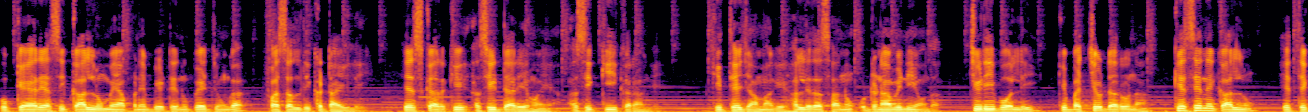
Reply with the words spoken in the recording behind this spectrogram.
ਉਹ ਕਹਿ ਰਿਹਾ ਸੀ ਕੱਲ ਨੂੰ ਮੈਂ ਆਪਣੇ ਬੇਟੇ ਨੂੰ ਭੇਜੂੰਗਾ ਫਸਲ ਦੀ ਕਟਾਈ ਲਈ। ਇਸ ਕਰਕੇ ਅਸੀਂ ਡਰੇ ਹੋਏ ਹਾਂ। ਅਸੀਂ ਕੀ ਕਰਾਂਗੇ? ਕਿੱਥੇ ਜਾਵਾਂਗੇ? ਹੱਲੇ ਤਾਂ ਸਾਨੂੰ ਉੱਡਣਾ ਵੀ ਨਹੀਂ ਆਉਂਦਾ। ਚਿੜੀ ਬੋਲੀ ਕਿ ਬੱਚਿਓ ਡਰੋ ਨਾ। ਕਿਸੇ ਨੇ ਕੱਲ ਨੂੰ ਇੱਥੇ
